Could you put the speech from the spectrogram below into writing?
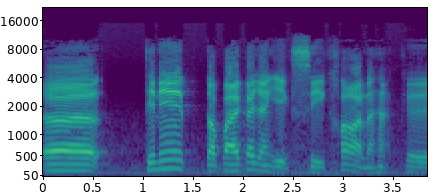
เอ่อ ทีนี้ต่อไปก็ยังอีกสี่ข้อนะฮะคือ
